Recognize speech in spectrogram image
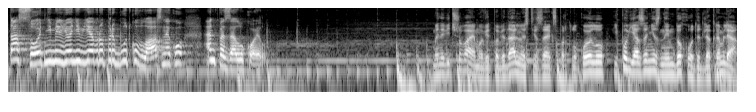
та сотні мільйонів євро прибутку власнику НПЗ Лукойл. Ми не відчуваємо відповідальності за експорт Лукойлу і пов'язані з ним доходи для Кремля,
